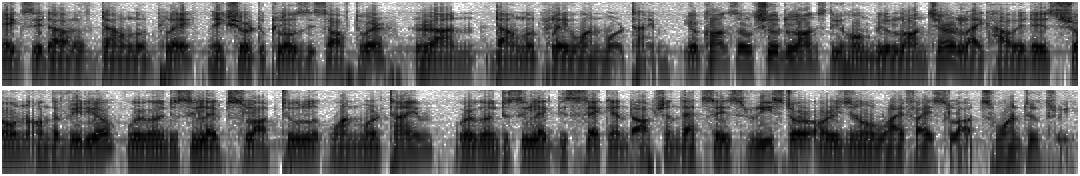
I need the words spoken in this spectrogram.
exit out of download play. Make sure to close the software, run download play one more time. Your console should launch the Homebrew launcher like how it is shown on the video. We're going to select slot tool one more time. We're going to select the second option that says restore original Wi-Fi slots 1, 2, 3.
